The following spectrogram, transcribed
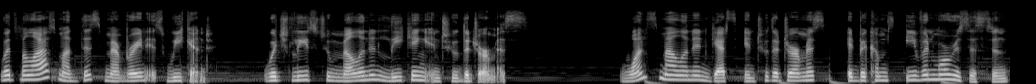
With melasma, this membrane is weakened, which leads to melanin leaking into the dermis. Once melanin gets into the dermis, it becomes even more resistant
